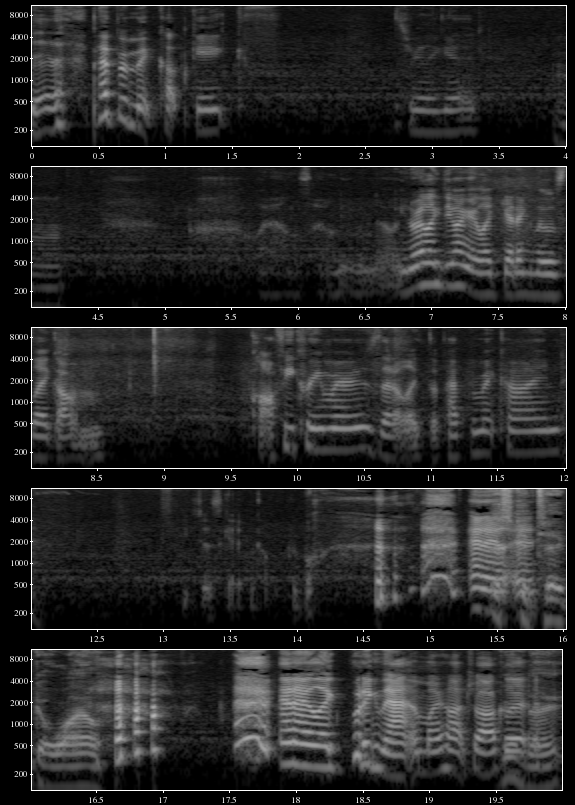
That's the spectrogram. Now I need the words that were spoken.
peppermint cupcakes. It's really good. Mm. What else? I don't even know. You know what I like doing? I like getting those like um coffee creamers that are like the peppermint kind. He's just getting comfortable. and this I, could take a while. and I like putting that in my hot chocolate. Good night.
